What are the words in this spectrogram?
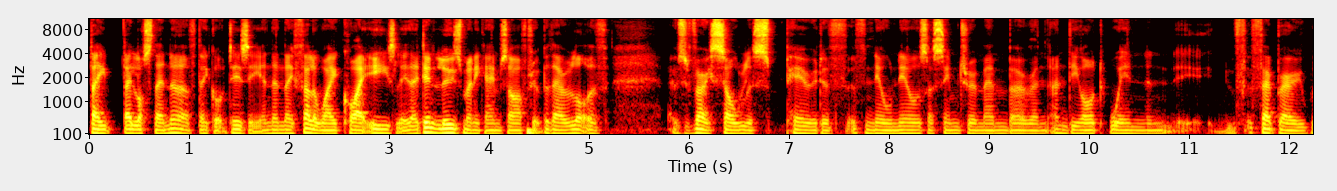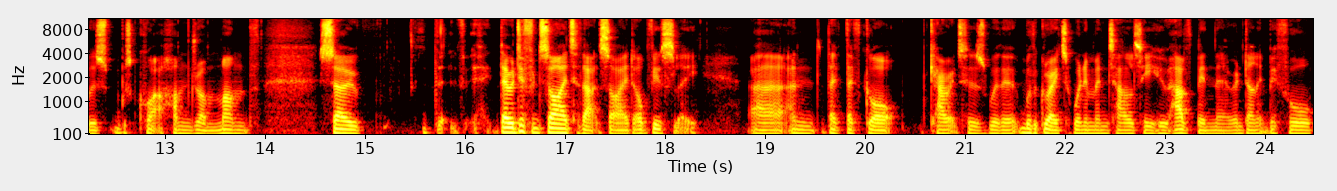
They they lost their nerve. They got dizzy, and then they fell away quite easily. They didn't lose many games after it, but there were a lot of. It was a very soulless period of, of nil nils. I seem to remember, and, and the odd win. And February was was quite a humdrum month. So th- there are different sides to that side, obviously, uh, and they've they've got characters with a with a greater winning mentality who have been there and done it before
